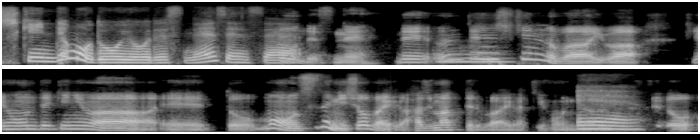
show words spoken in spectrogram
資金でも同様ですね、先生。そうですね。で、うん運転資金の場合は、基本的には、えっ、と、もうすでに商売が始まってる場合が基本になるんですけど、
